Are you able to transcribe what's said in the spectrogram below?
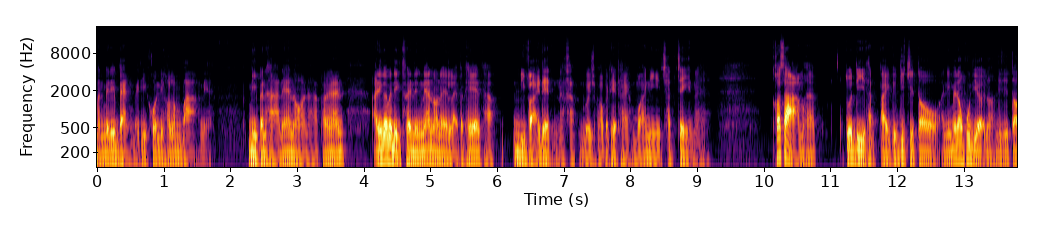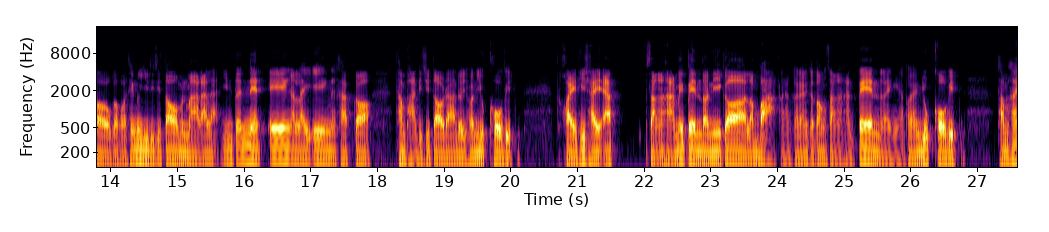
มันไม่ได้แบ่งไปที่คนที่เขาลำบากเนี่ยมีปัญหาแน่นอนนะครับ เพราะฉะนั้นอันนี้ก็เป็นอีกเทรนด์หนึ่งแน่นอนในหลายประเทศครับ divided นะครับ โดยเฉพาะประเทศไทยผมว่าอันนี้ชัดเจนนะฮะข้อ3ครับ ตัว D ถัดไปคือดิจิทัลอันนี้ไม่ต้องพูดเยอะเนาะดิจิทัลก็เพราะเทคโนโลยีดิจิทัลมันมาแล้วแหละอินเทอร์เน็ตเองอะไรเองนะครับก็ทำผ่านดิจิทัลได้โดยเฉพาะในยุคโควิดใครที่ใช้แอปสั่งอาหารไม่เป็นตอนนี้ก็ลำบากนะเพราะนั้นก็ต้องสั่งอาหารเป็นอะไรเงี้ยเพราะฉะนั้นยุคโควิดทำให้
